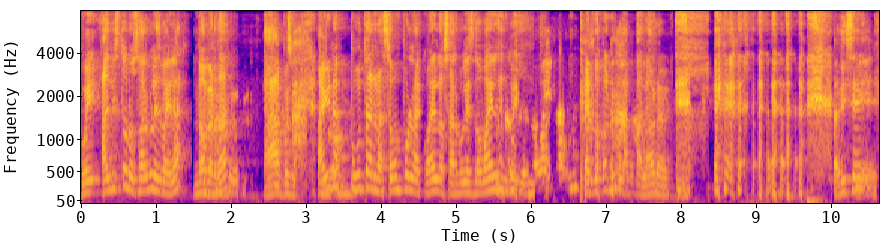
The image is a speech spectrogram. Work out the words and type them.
Güey, ¿has visto los árboles bailar? No, ¿verdad? Ah, pues hay una puta razón por la cual los árboles no bailan, güey. Perdón la palabra, güey. dice,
